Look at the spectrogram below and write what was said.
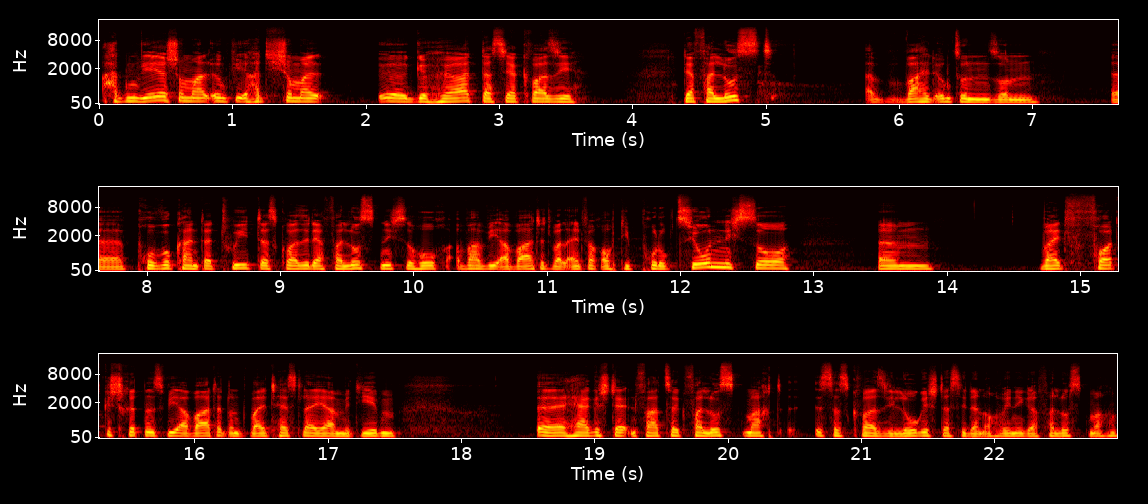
hatten wir ja schon mal irgendwie, hatte ich schon mal äh, gehört, dass ja quasi der Verlust äh, war halt irgend so ein, so ein äh, provokanter Tweet, dass quasi der Verlust nicht so hoch war wie erwartet, weil einfach auch die Produktion nicht so ähm, weit fortgeschritten ist wie erwartet und weil Tesla ja mit jedem äh, hergestellten Fahrzeug Verlust macht, ist das quasi logisch, dass sie dann auch weniger Verlust machen.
